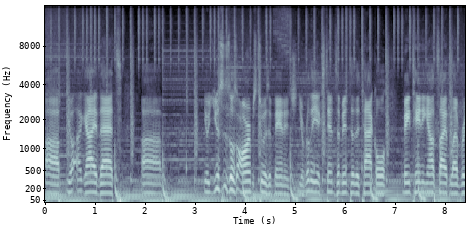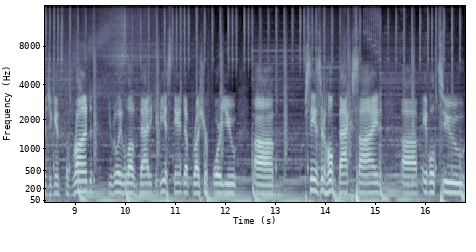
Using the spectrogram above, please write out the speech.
Um, you know, a guy that. Uh, you know, uses those arms to his advantage. You know, really extends them into the tackle, maintaining outside leverage against the run. You really love that. He can be a stand-up rusher for you. Um, stays at home backside, um, able to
